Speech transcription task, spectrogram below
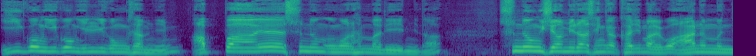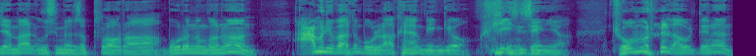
2020-1203님, 아빠의 수능 응원 한마디입니다. 수능 시험이라 생각하지 말고 아는 문제만 웃으면서 풀어라. 모르는 거는 아무리 봐도 몰라. 그냥 넘겨. 그게 인생이야. 교문을 나올 때는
